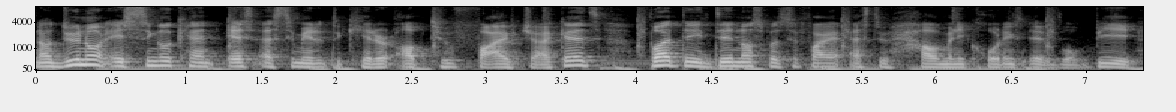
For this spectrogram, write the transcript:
Now do note a single can is estimated to cater up to 5 jackets, but they did not specify as to how many coatings it will be.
